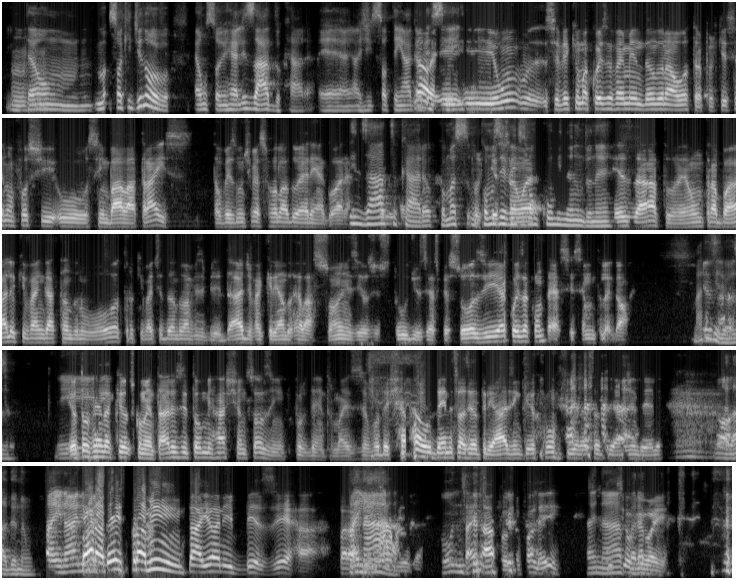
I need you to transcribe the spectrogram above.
Então, uhum. só que, de novo, é um sonho realizado, cara. É, a gente só tem a agradecer. Não, e, e um, você vê que uma coisa vai emendando na outra, porque se não fosse o Simba lá atrás, talvez não tivesse rolado o Eren agora. Exato, cara. Como, as, como os eventos é... vão culminando, né? Exato. É um trabalho que vai engatando no outro, que vai te dando uma visibilidade, vai criando relações e os estúdios e as pessoas, e a coisa acontece. Isso é muito legal. Maravilhoso. E... Eu tô vendo aqui os comentários e tô me rachando sozinho por dentro, mas eu vou deixar o Denis fazer a triagem, que eu confio nessa triagem dele. Vai lá, Denão. Parabéns para mim, Tayane Bezerra. Tainá. Tainá, foi o que eu falei. Tainá, você para... aí?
